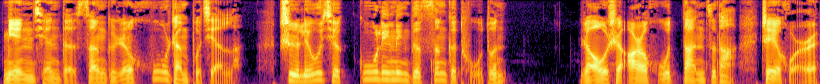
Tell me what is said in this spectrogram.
面前的三个人忽然不见了，只留下孤零零的三个土墩。饶是二虎胆子大，这会儿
